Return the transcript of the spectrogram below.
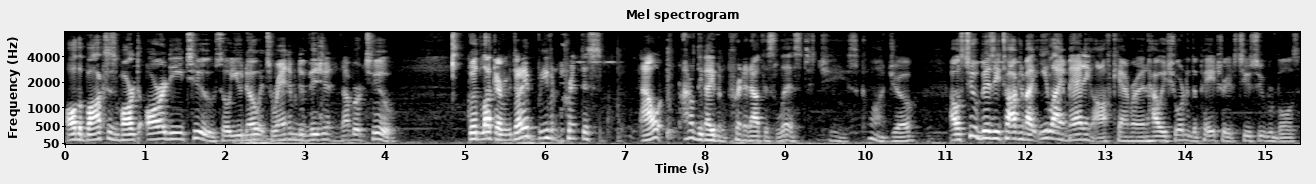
All the boxes marked RD2, so you know it's random division number two. Good luck, everybody. Did I even print this out? I don't think I even printed out this list. Jeez, come on, Joe. I was too busy talking about Eli Manning off camera and how he shorted the Patriots two Super Bowls.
